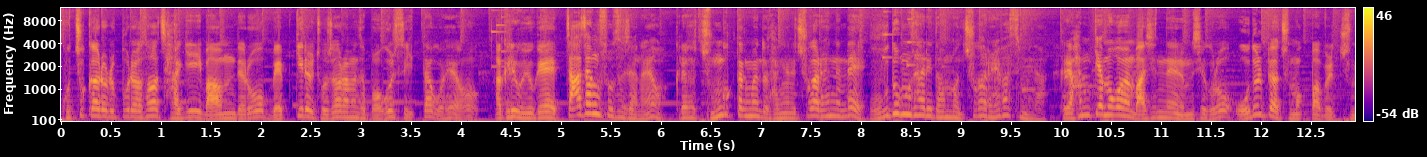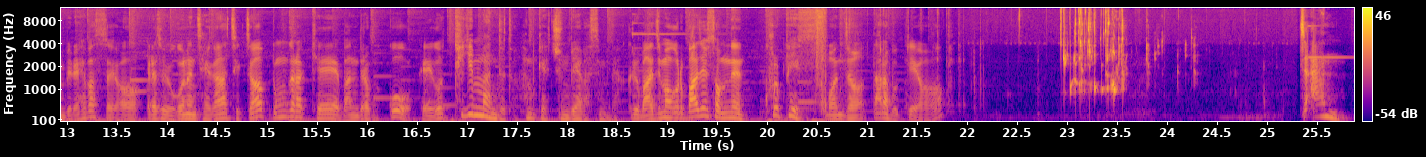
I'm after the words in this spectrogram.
고춧가루를 뿌려서 자기 마음대로 맵기를 조절하면서 먹을 수 있다고 해요. 아 그리고 이게 짜장 소스잖아요. 그래서 중국 당면도 당연히 추가를 했는데 우동사리도 한번 추가를 해봤습니다. 그리고 함께 먹으면 맛있는 음식으로 오돌뼈 주먹밥을 준비를 해봤어요. 그래서 이거는 제가 직접 동그랗게 만들어봤고 그리고 튀김 만두도 함께 준비해봤습니다. 그리고 마지막으로 빠질 수 없는 쿨피스 먼저 따라 볼게요. 짠!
